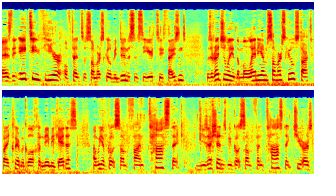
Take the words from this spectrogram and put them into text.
It's the 18th year of Tinto Summer School. We've been doing this since the year 2000. It was originally the Millennium Summer School, started by Claire McLaughlin and Amy Geddes, and we have got some fantastic musicians. We've got some fantastic tutors.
